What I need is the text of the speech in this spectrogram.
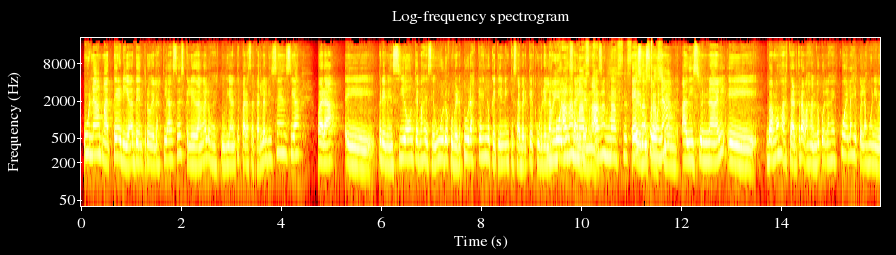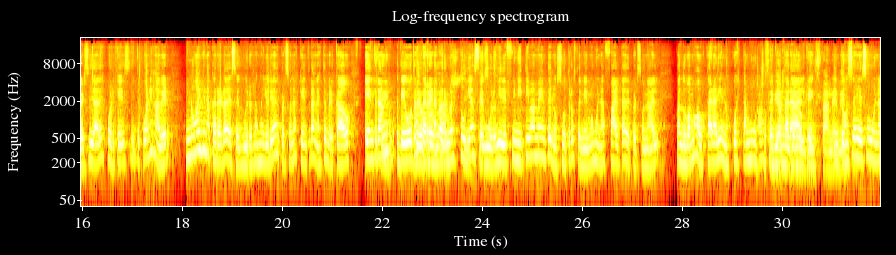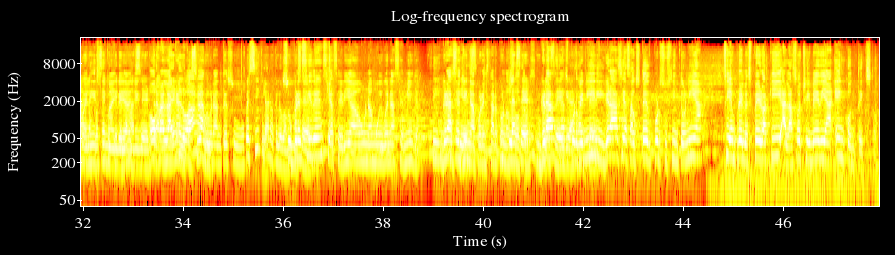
una materia dentro de las clases que le dan a los estudiantes para sacar la licencia para eh, prevención, temas de seguro, coberturas, qué es lo que tienen que saber que cubre la póliza y, demás. este, Eso es una adicional. Eh, vamos a estar trabajando con las escuelas y con las universidades porque si te pones a ver, no hay una carrera de seguros. La mayoría de personas que entran a este mercado entran de otras carreras, pero no estudian seguros. Y definitivamente nosotros tenemos una falta de personal cuando vamos a buscar a alguien nos cuesta mucho ah, contratar a alguien. Entonces eso es una de las cosas que queremos hacer. Ojalá que lo haga durante su Pues sí, claro que lo vamos Su presidencia sería una muy buena semilla. gracias Gina por estar con nosotros. gracias, por venir y gracias a usted por su sintonía. Siempre lo espero aquí a las ocho y media en Contexto.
